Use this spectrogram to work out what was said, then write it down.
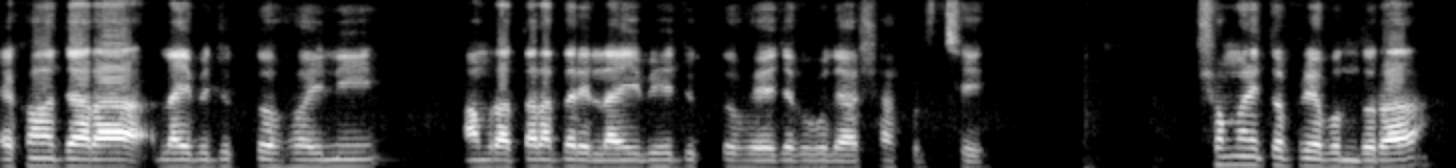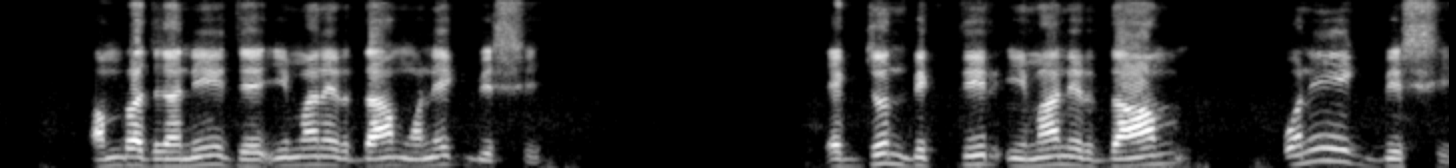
এখন যারা লাইভে যুক্ত হয়নি, আমরা তাড়াতাড়ি লাইভে যুক্ত হয়ে যাব বলে আশা করছি। সম্মানিত প্রিয় বন্ধুরা আমরা জানি যে ইমানের দাম অনেক বেশি। একজন ব্যক্তির ইমানের দাম অনেক বেশি।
